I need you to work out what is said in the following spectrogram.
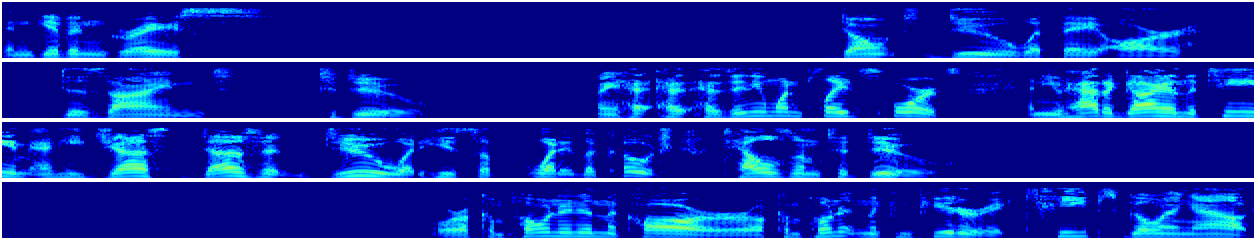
and given grace don't do what they are designed to do. I mean, ha- has anyone played sports and you had a guy on the team and he just doesn't do what he's what the coach tells him to do? Or a component in the car or a component in the computer, it keeps going out.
